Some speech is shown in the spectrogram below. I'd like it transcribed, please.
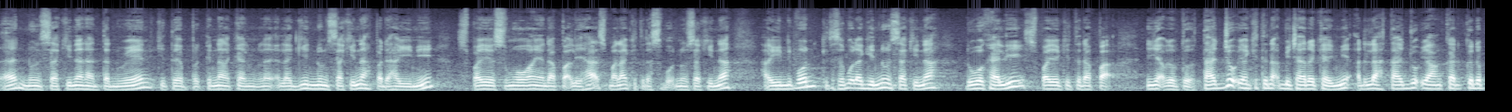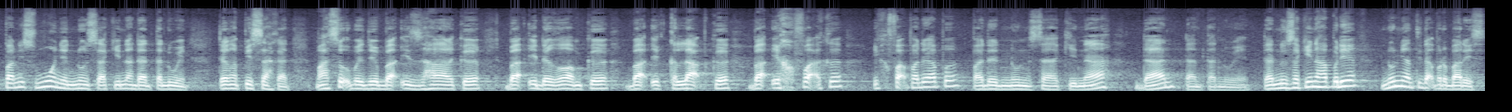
eh, nun sakinah dan tanwin kita perkenalkan lagi nun sakinah pada hari ini supaya semua orang yang dapat lihat semalam kita dah sebut nun sakinah. Hari ini pun kita sebut lagi nun sakinah dua kali supaya kita dapat ingat betul-betul. Tajuk yang kita nak bicarakan ini adalah tajuk yang akan ke depan ni semuanya nun sakinah dan tanwin. Jangan pisahkan. Masuk pada ba izhar ke ba idgham ke ba iqlab ke ba ikhfa ke ikhfa pada apa? Pada nun sakinah dan dan tanwin. Dan nun sakinah apa dia? Nun yang tidak berbaris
